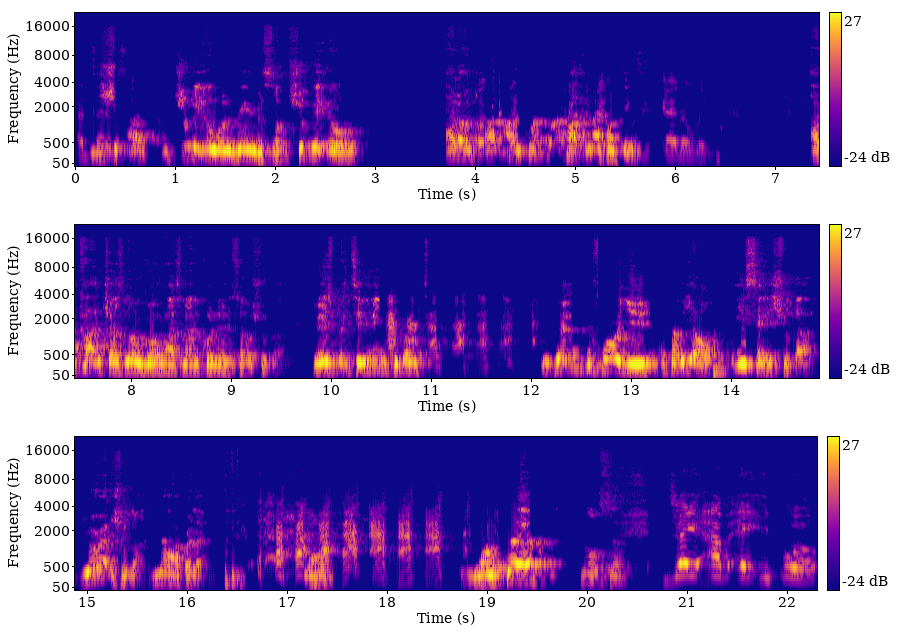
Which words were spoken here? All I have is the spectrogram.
and tell him stop. Sugar Hill will behave himself. Sugar Hill. I don't. What I kind can't, of I I antics is going on with? I can't trust no grown ass man calling himself sugar. You're expecting me to go. you get me to phone you and say, "Yo, we say sugar. You're right, sugar." Nah, brother. no. no, sir. No, sir. JM84,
